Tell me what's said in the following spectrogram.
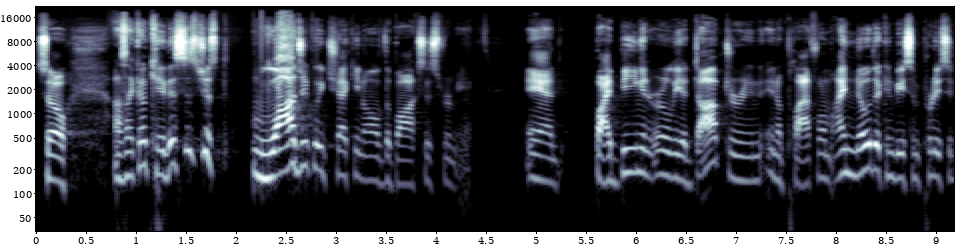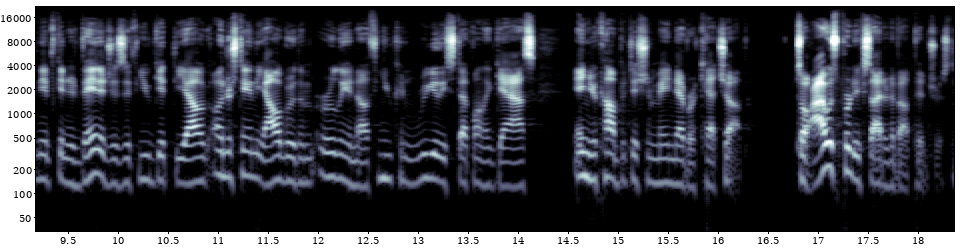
So I was like, okay, this is just logically checking all of the boxes for me. And by being an early adopter in, in a platform, I know there can be some pretty significant advantages if you get the al- understand the algorithm early enough. You can really step on the gas, and your competition may never catch up. So I was pretty excited about Pinterest.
